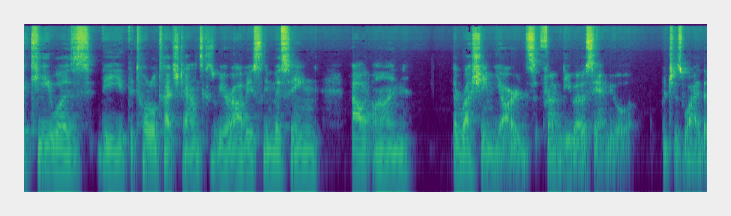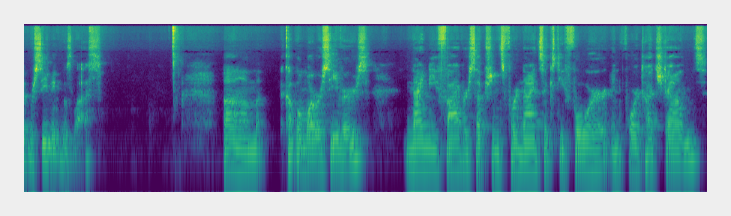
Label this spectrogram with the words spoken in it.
the key was the the total touchdowns because we were obviously missing out on the rushing yards from Deebo Samuel, which is why the receiving was less. Um, a couple more receivers, 95 receptions for 964 and four touchdowns,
